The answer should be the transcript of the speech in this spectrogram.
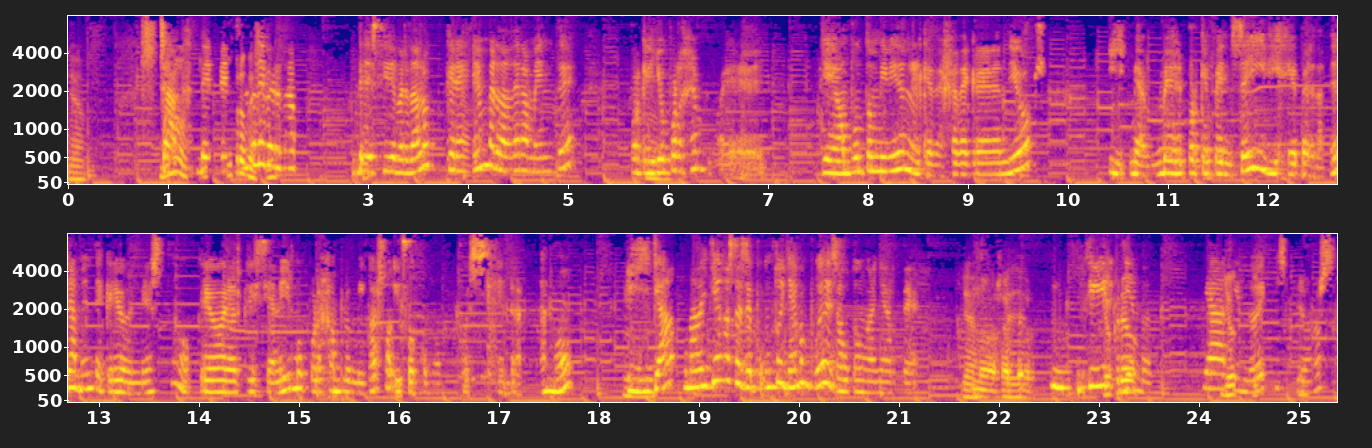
Ya. O sea, Bueno, de, verdad, de si de verdad lo creen verdaderamente, porque Mm. yo, por ejemplo, eh, llegué a un punto en mi vida en el que dejé de creer en Dios y me- me- porque pensé y dije, verdaderamente creo en esto, creo en el cristianismo, por ejemplo, en mi caso, y fue como, pues en realidad no. Y ya, una vez llegas a ese punto, ya no puedes autoengañarte. Ya. No, exacto. Sigue Yo creo- haciendo, ya yo- haciendo X, pero no sé.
